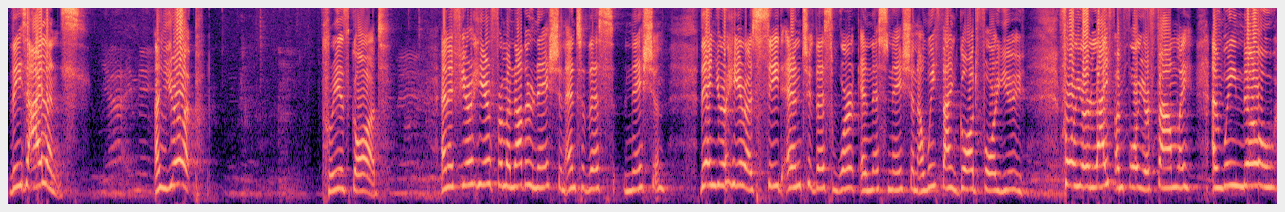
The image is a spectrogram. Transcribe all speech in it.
these islands and Europe. Praise God. And if you're here from another nation into this nation, then you're here as seed into this work in this nation. And we thank God for you, for your life, and for your family. And we know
